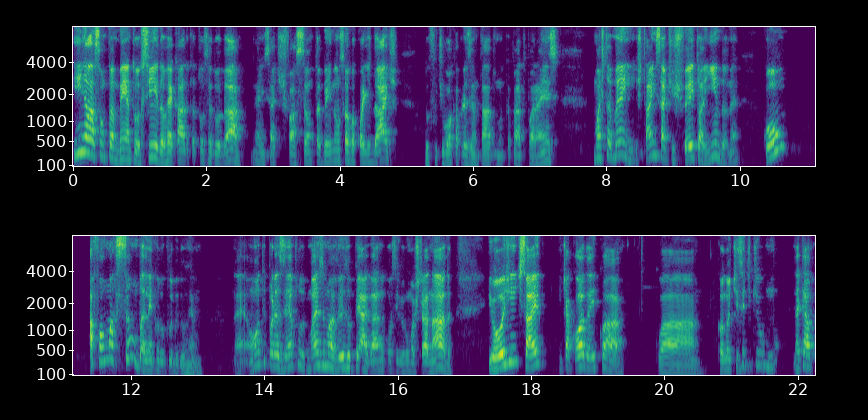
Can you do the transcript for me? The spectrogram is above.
em relação também à torcida, o recado que a torcedor dá, né, insatisfação também, não só com a qualidade do futebol que é apresentado no Campeonato Paraense, mas também está insatisfeito ainda né, com a formação do elenco do Clube do Remo. Né? Ontem, por exemplo, mais uma vez o PH não conseguiu mostrar nada, e hoje a gente sai, a gente acorda aí com a, com a, com a notícia de que daqui a,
